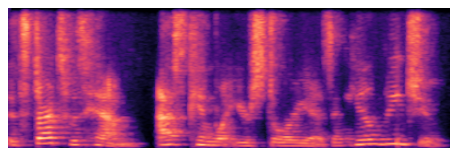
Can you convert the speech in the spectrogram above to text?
it starts with him. Ask him what your story is and he'll lead you.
